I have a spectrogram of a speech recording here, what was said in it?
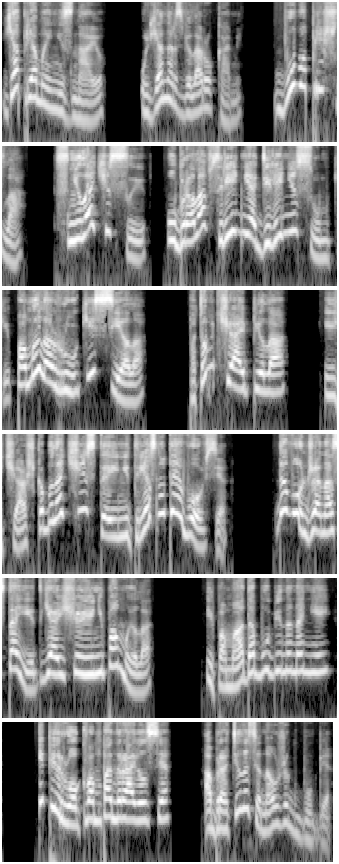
я прямо и не знаю. Ульяна развела руками. Буба пришла, сняла часы, убрала в среднее отделение сумки, помыла руки, села. Потом чай пила, и чашка была чистая и не треснутая вовсе. Да вон же она стоит, я еще ее не помыла. И помада Бубина на ней, и пирог вам понравился. Обратилась она уже к Бубе.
